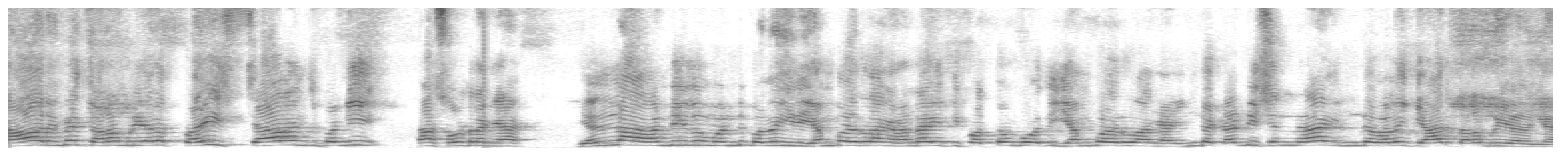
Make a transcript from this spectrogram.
யாருமே தர முடியாத பிரைஸ் சேலஞ்ச் பண்ணி நான் சொல்றேங்க. எல்லா வண்டியிலும் வந்து பாத்தீங்கன்னா இது எண்பது ரூபாங்க. ரெண்டாயிரத்தி பத்தொன்பது எண்பது ரூபாங்க. இந்த கண்டிஷன் இந்த விலைக்கு யாரும் தர முடியாதுங்க.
